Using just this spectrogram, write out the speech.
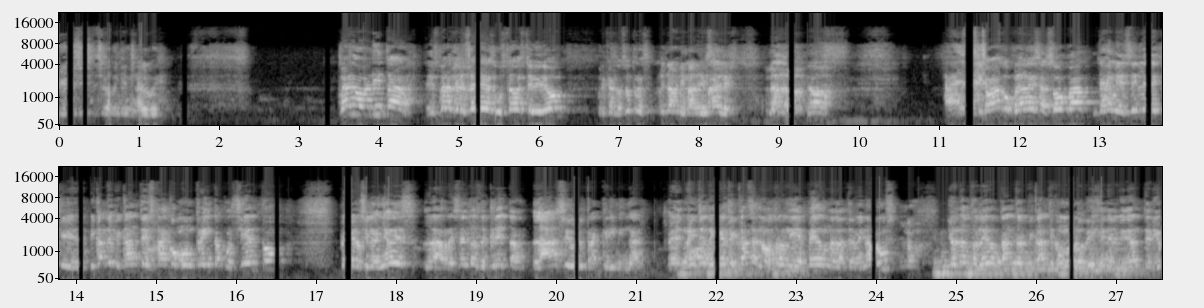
yo sí, sí, sí, criminal, güey. Bueno, bandita, espero que les haya gustado este video, porque a nosotros... No, ni madre, madre. No. Si se van a comprar esa sopa, déjenme decirles que el picante picante está como un 30%, pero si le añades la receta secreta, la hace ultra criminal. Eh, no intenten que esto en casa, nosotros ni de pedo nos la terminamos. No. Yo no tolero tanto el picante como lo dije en el video anterior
